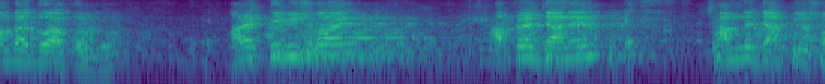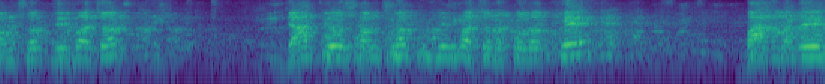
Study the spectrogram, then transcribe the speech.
আমরা দোয়া করব। আরেকটি বিষয়, আপনারা জানেন সামনে জাতীয় সংসদ নির্বাচন, জাতীয় সংসদ নির্বাচন উপলক্ষে বাংলাদেশ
